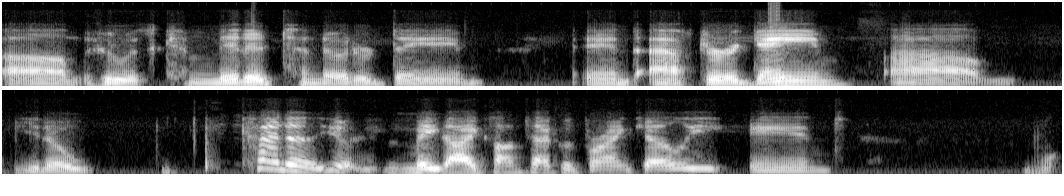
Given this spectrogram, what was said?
um, who was committed to Notre Dame, and after a game, um, you know, kind of you know, made eye contact with Brian Kelly and w-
